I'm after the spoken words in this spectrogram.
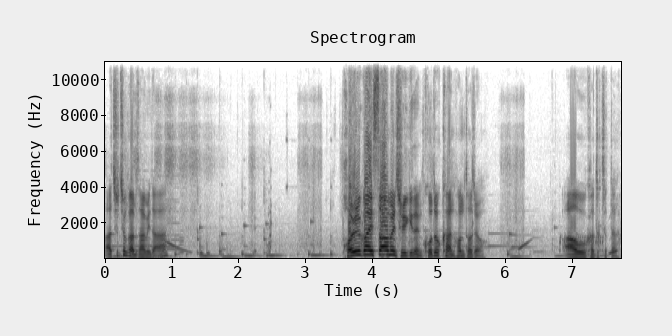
아, 추천 감사합니다. 벌과의 싸움을 즐기는 고독한 헌터죠. 아우, 가득 찼다.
